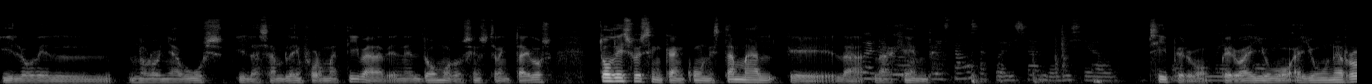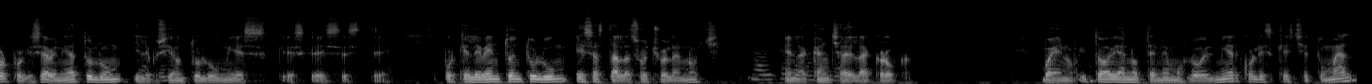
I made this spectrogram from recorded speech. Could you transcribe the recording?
Y lo del Noroña Bus y la asamblea informativa en el Domo 232. Todo eso es en Cancún. Está mal eh, la, Bueno, la lo- agenda. Lo, estamos actualizando, dice ahora. Sí, pero, pero ahí hubo, confirme. ahí hubo un error, porque dice Avenida Tulum y le pusieron Tulum y es, es, es este, porque el evento en Tulum es hasta las 8 de la noche, en la cancha de la Croc. Bueno, y todavía no tenemos lo del miércoles, que es Chetumal,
